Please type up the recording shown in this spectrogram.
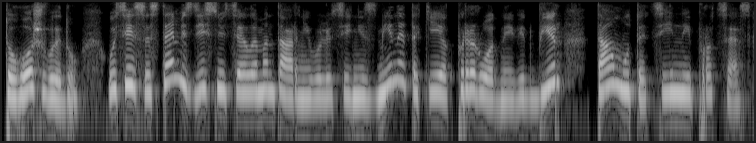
того ж виду. У цій системі здійснюються елементарні еволюційні зміни, такі як природний відбір та мутаційний процес.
